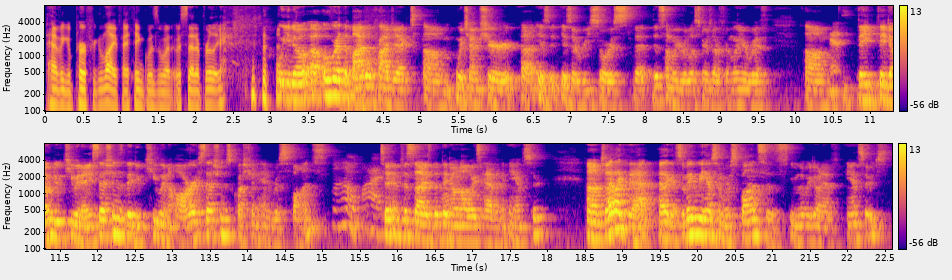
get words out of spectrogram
having a perfect life, I think was what was set up earlier. Well, you know, uh, over at the Bible Project, um, which I'm sure uh, is is a resource that, that some of your listeners are familiar with, um, they they don't do Q and A sessions. They do Q and R sessions, question and response, Oh my. to emphasize that they don't always have an answer. Um, so I like that. I like it. So maybe we have some responses, even though we don't have answers.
